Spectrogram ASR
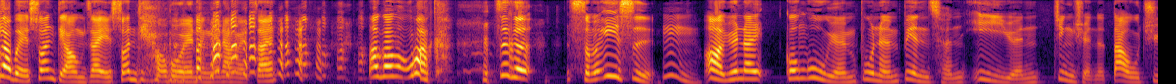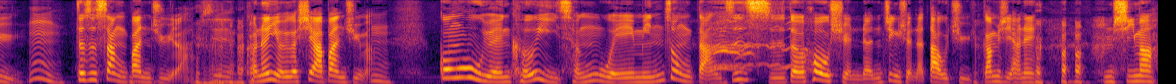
要不也酸掉唔知，也酸掉不会两个人会知。啊，刚刚哇靠！这个什么意思？嗯，啊，原来公务员不能变成议员竞选的道具。嗯，这是上半句啦，是可能有一个下半句嘛。嗯，公务员可以成为民众党支持的候选人竞选的道具，干不起啊？那 不是吗？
